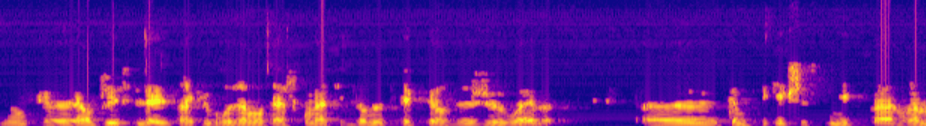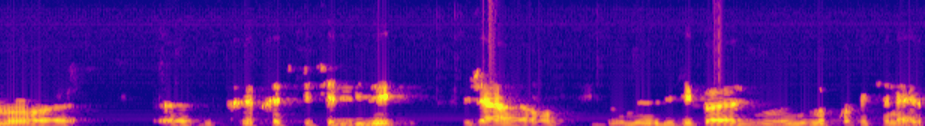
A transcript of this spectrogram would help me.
Donc, euh, en plus, c'est vrai que le gros avantage qu'on a, c'est que dans notre secteur de jeux web, euh, comme c'est quelque chose qui n'est pas vraiment euh, euh, très très spécialisé, déjà euh, en, les écoles ou au niveau professionnel,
